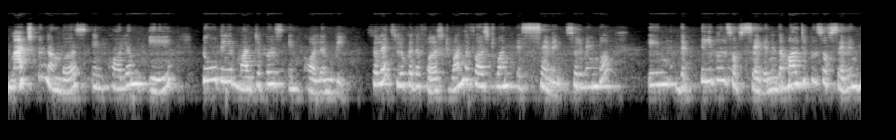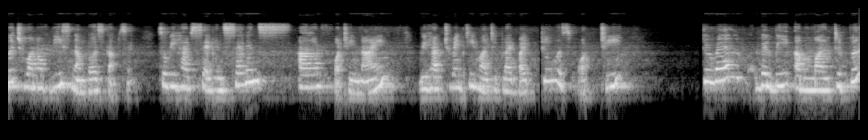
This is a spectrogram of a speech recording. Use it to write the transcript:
Match the numbers in column A to their multiples in column B. So let's look at the first one. The first one is 7. So remember in the tables of 7, in the multiples of 7, which one of these numbers comes in? So we have 7 sevens are 49. We have 20 multiplied by 2 is 40. 12 will be a multiple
